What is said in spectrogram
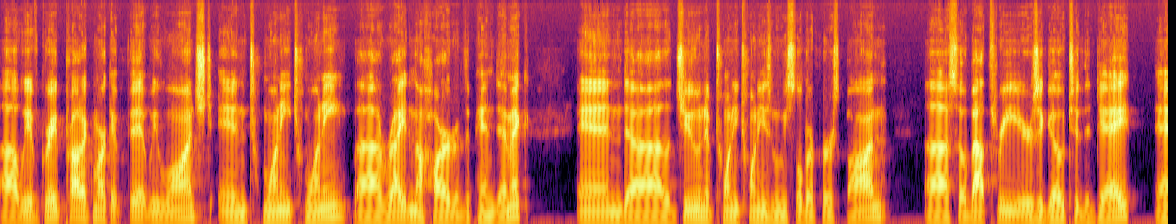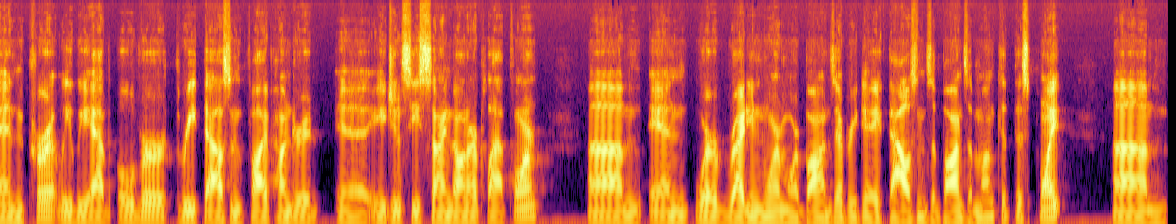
uh, we have great product market fit. We launched in 2020, uh, right in the heart of the pandemic. And uh, June of 2020 is when we sold our first bond. Uh, so about three years ago to the day. And currently we have over 3,500 uh, agencies signed on our platform. Um, and we're writing more and more bonds every day, thousands of bonds a month at this point. Um,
